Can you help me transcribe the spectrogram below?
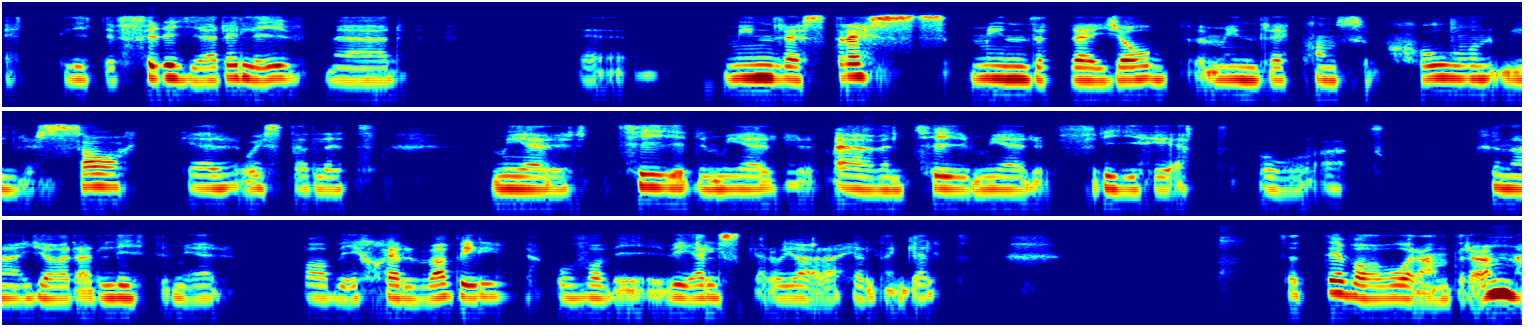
ett lite friare liv med eh, mindre stress, mindre jobb, mindre konsumtion, mindre saker och istället mer tid, mer äventyr, mer frihet och att kunna göra lite mer vad vi själva vill och vad vi, vi älskar att göra helt enkelt. Så det var våran dröm.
